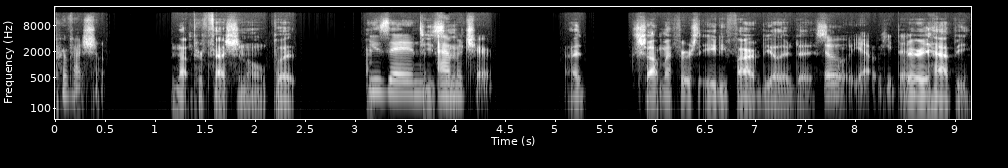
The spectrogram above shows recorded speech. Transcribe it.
professional not professional, but I'm he's an decent. amateur I shot my first 85 the other day. So oh yeah he did very happy.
